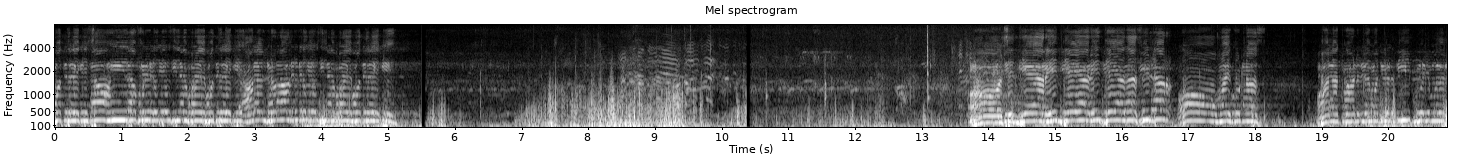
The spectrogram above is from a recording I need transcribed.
പത്തിലേക്ക് ഷാഹിദ് അഫ്രീയുടെ ജേഴ്സി നമ്പറായ പത്തിലേക്ക് അലൻ ഡൊണാൾഡിന്റെ ജേഴ്സി നമ്പറായ പത്തിലേക്ക് Oh, it's in here, in here, in here, the fielder. Oh my goodness. പാലക്കാടിലെ മറ്റൊരു തീപ്പൊരി മുതൽ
